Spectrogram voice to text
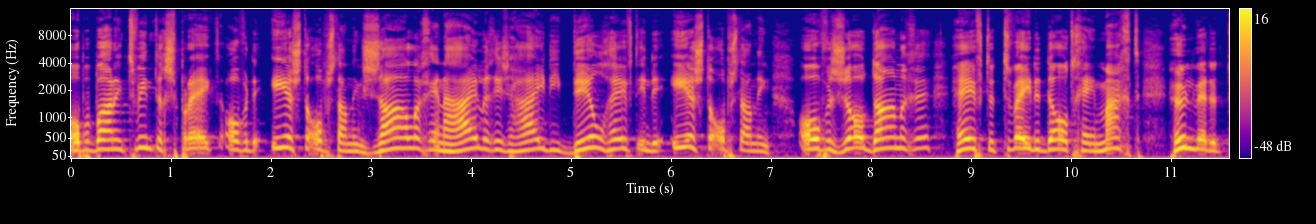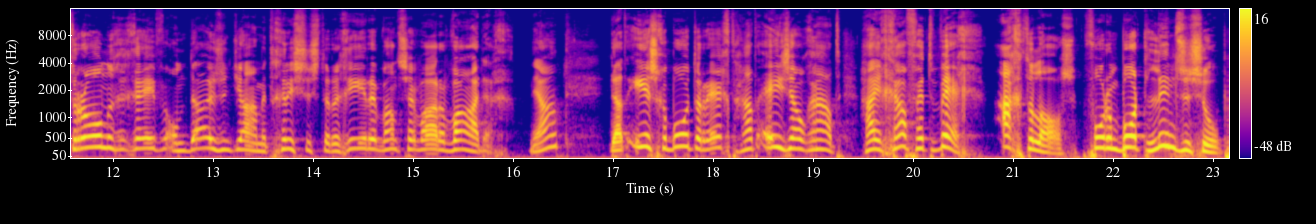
Openbaring 20 spreekt over de eerste opstanding. Zalig en heilig is hij die deel heeft in de eerste opstanding. Over zodanige heeft de tweede dood geen macht. Hun werden tronen gegeven om duizend jaar met Christus te regeren, want zij waren waardig. Ja? Dat eerstgeboorterecht had Esau gehad. Hij gaf het weg, achterloos, voor een bord linzensoep.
